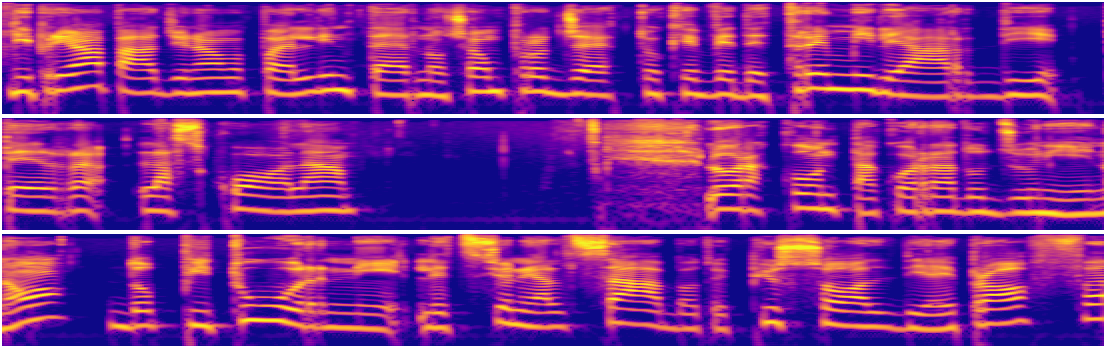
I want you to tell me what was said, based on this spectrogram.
di prima pagina, ma poi all'interno c'è un progetto che vede 3 miliardi per la scuola lo racconta Corrado Zunino, doppi turni, lezioni al sabato e più soldi ai prof,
